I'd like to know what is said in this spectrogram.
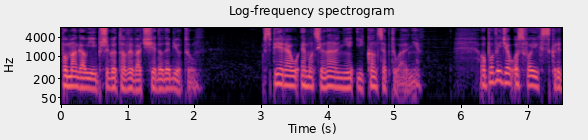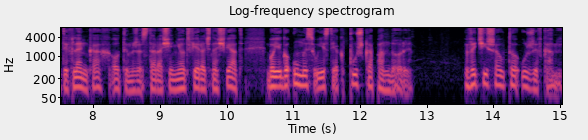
Pomagał jej przygotowywać się do debiutu. Wspierał emocjonalnie i konceptualnie. Opowiedział o swoich skrytych lękach, o tym, że stara się nie otwierać na świat, bo jego umysł jest jak puszka Pandory. Wyciszał to używkami.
